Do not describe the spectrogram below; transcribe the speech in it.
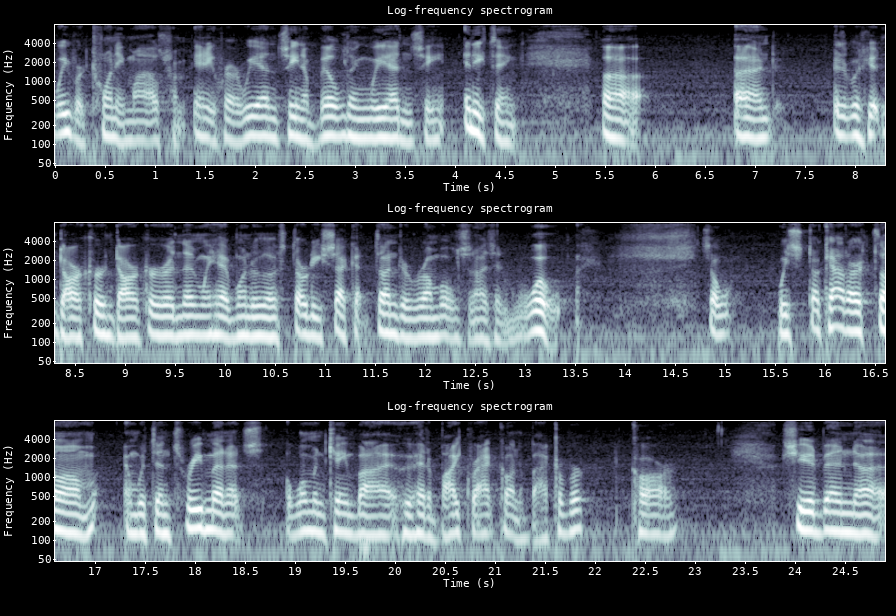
we were 20 miles from anywhere. We hadn't seen a building, we hadn't seen anything. Uh, and it was getting darker and darker. And then we had one of those 30 second thunder rumbles. And I said, Whoa. So we stuck out our thumb, and within three minutes, a woman came by who had a bike rack on the back of her car. She had been uh,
